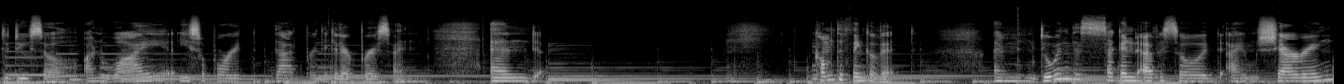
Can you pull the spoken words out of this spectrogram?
to do so, on why you support that particular person. And come to think of it, I'm doing this second episode. I'm sharing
